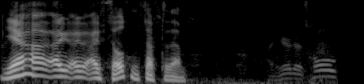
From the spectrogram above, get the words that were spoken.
Yeah, I, I, I've sold some stuff to them. I hear this whole.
